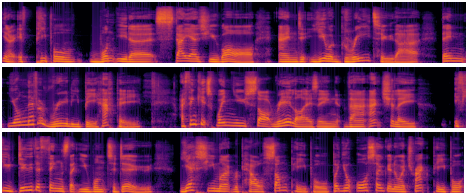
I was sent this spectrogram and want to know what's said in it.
you know, if people want you to stay as you are and you agree to that, then you'll never really be happy. I think it's when you start realizing that actually, if you do the things that you want to do, yes, you might repel some people, but you're also going to attract people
